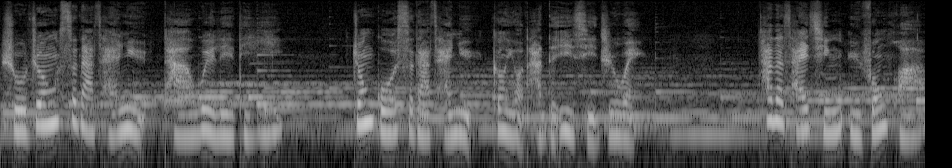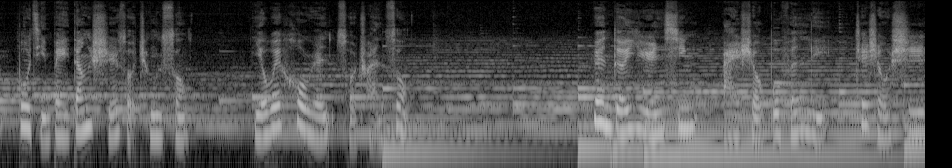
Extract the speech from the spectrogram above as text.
蜀中四大才女，她位列第一。中国四大才女更有她的一席之位。他的才情与风华不仅被当时所称颂，也为后人所传颂。愿得一人心，白首不分离。这首诗，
